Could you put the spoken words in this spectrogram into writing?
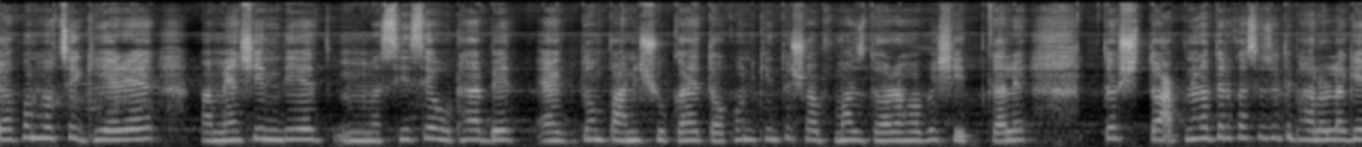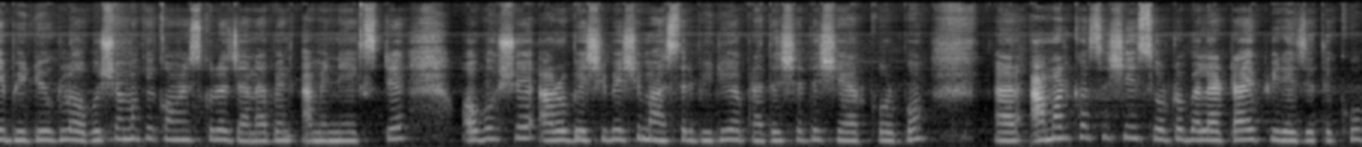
যখন হচ্ছে ঘেরে মেশিন দিয়ে সিসে উঠাবে, একদম পানি শুকায়, তখন কিন্তু সব মাছ ধরা হবে শীতকালে। তো তো আপনাদের কাছে যদি ভালো লাগে এই ভিডিওগুলো অবশ্যই আমাকে কমেন্টস করে জানাবেন। আমি নেক্সটে অবশ্যই আরও বেশি বেশি মাছের ভিডিও আপনাদের সাথে শেয়ার করব। আর আমার কাছে সেই ছোটোবেলাটায় ফিরে যেতে খুব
